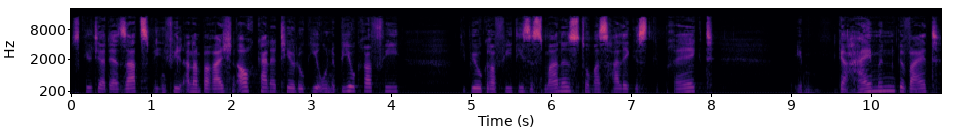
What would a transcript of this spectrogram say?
Es gilt ja der Satz, wie in vielen anderen Bereichen auch, keine Theologie ohne Biografie. Die Biografie dieses Mannes, Thomas Halleck, ist geprägt, im Geheimen geweiht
